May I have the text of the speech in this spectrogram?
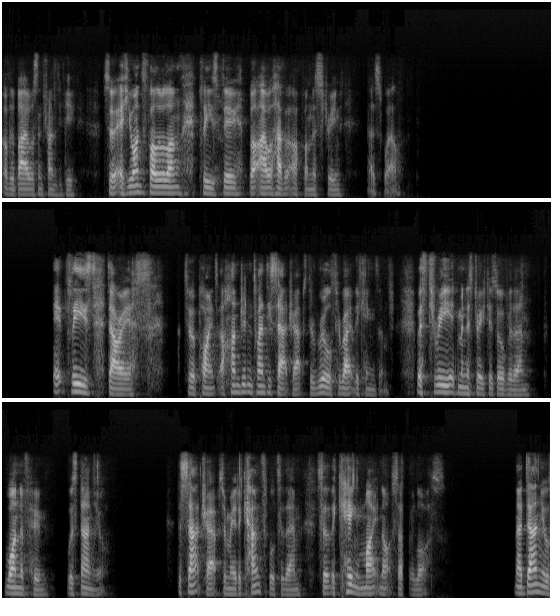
of the Bibles in front of you. So if you want to follow along, please do, but I will have it up on the screen as well. It pleased Darius to appoint 120 satraps to rule throughout the kingdom, with three administrators over them, one of whom was Daniel. The satraps are made accountable to them so that the king might not suffer loss. Now, Daniel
